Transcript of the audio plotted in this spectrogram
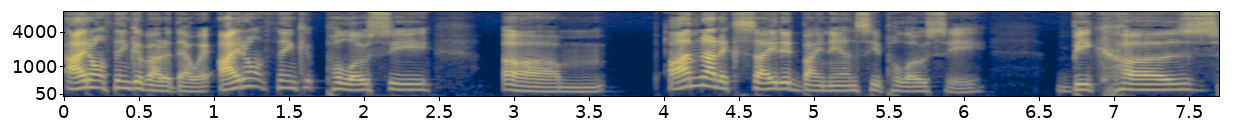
I don't think about it that way. I don't think Pelosi. Um, I'm not excited by Nancy Pelosi because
